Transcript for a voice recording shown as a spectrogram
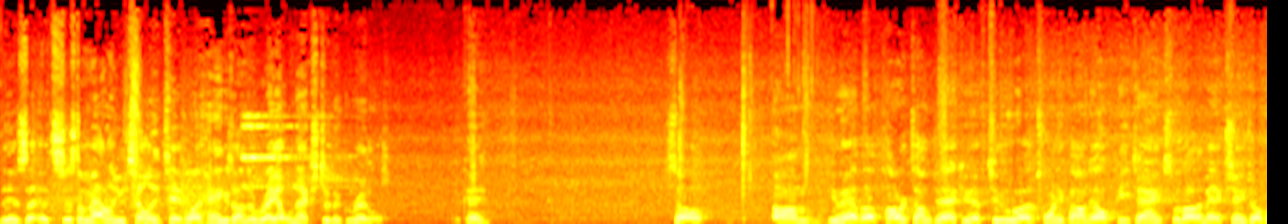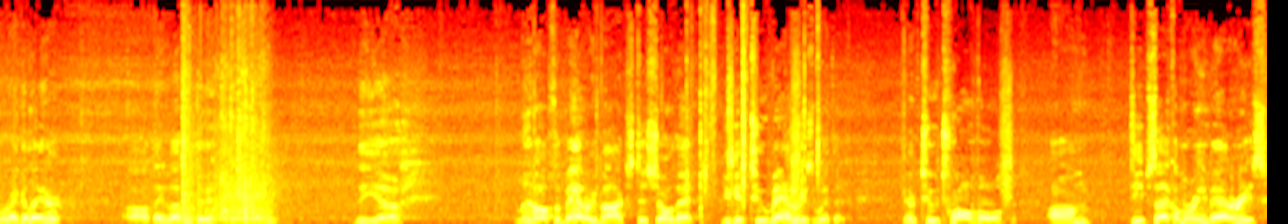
there's a, it's just a metal utility table that hangs on the rail next to the griddle. Okay? So, um, you have a power tongue jack. You have two 20-pound uh, LP tanks with automatic changeover regulator. Uh, they left the, the uh, lid off the battery box to show that you get two batteries with it. They're two 12 volt um, deep cycle marine batteries.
